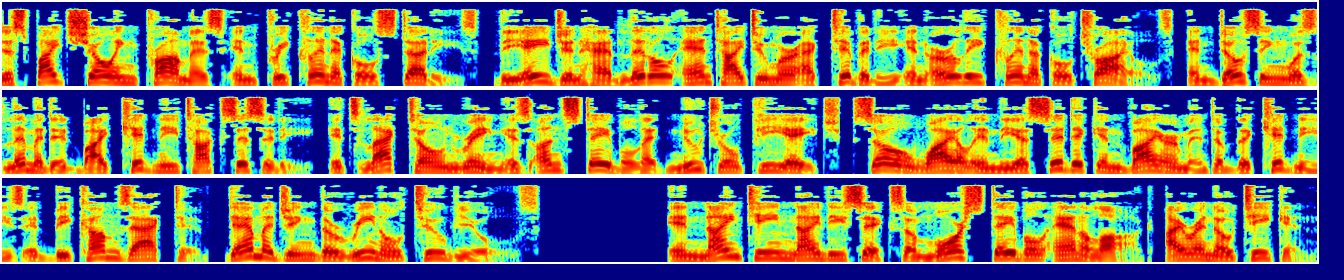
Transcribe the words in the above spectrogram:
Despite showing promise in preclinical studies, the agent had little antitumor activity in early clinical trials, and dosing was limited by kidney toxicity. Its lactone ring is unstable at neutral pH, so while in the acidic environment of the kidneys it becomes active, damaging the renal tubules. In 1996 a more stable analog, irinotecan,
